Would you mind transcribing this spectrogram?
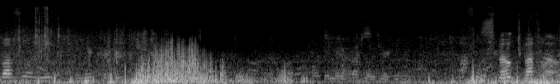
Buffalo meat in your cookie. Buffalo turkey. smoked buffalo.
